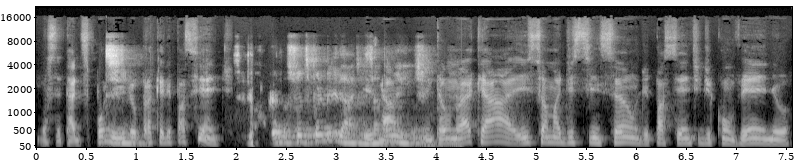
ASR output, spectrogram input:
Você está disponível para aquele paciente. Você está cobrando a sua disponibilidade, exatamente. Exato. Então não é que ah, isso é uma distinção de paciente de convênio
